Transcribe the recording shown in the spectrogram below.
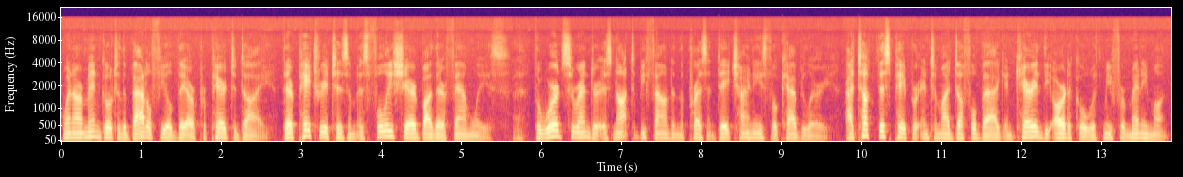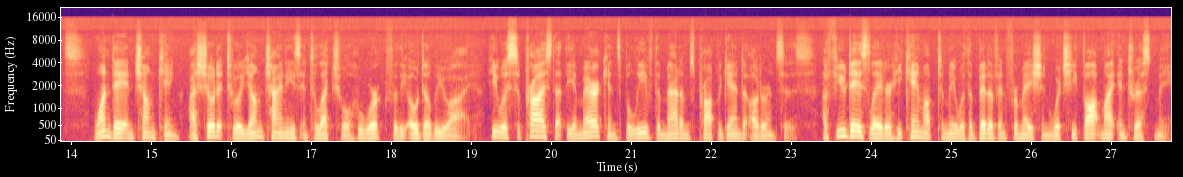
When our men go to the battlefield they are prepared to die. Their patriotism is fully shared by their families. The word surrender is not to be found in the present-day Chinese vocabulary. I tucked this paper into my duffel bag and carried the article with me for many months. One day in Chungking, I showed it to a young Chinese intellectual who worked for the OWI. He was surprised that the Americans believed the madam's propaganda utterances. A few days later he came up to me with a bit of information which he thought might interest me.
